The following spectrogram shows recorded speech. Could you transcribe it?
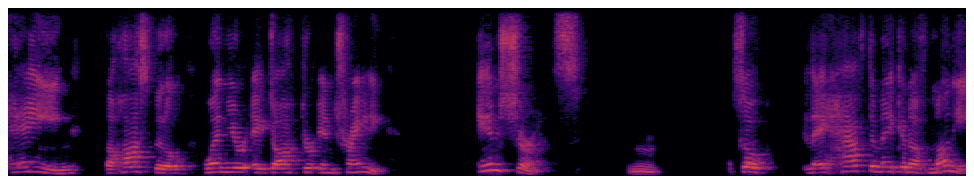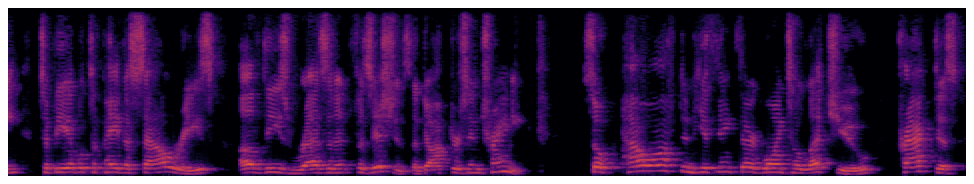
paying the hospital when you're a doctor in training? Insurance. Mm. So they have to make enough money to be able to pay the salaries of these resident physicians, the doctors in training. So, how often do you think they're going to let you practice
